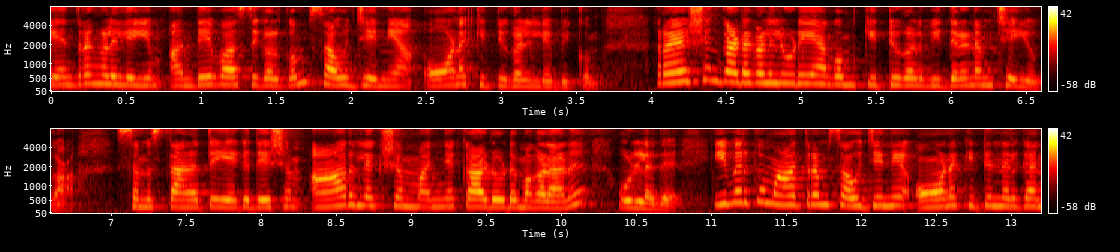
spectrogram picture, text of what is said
കേന്ദ്രങ്ങളിലെയും അന്തേവാസികൾക്കും സൗജന്യ ഓണക്കിറ്റുകൾ ലഭിക്കും. റേഷൻ കടകളിലൂടെയാകും കിറ്റുകൾ വിതരണം ചെയ്യുക. സംസ്ഥാനത്ത് ഏകദേശം ആറ് ലക്ഷം മഞ്ഞ കാർഡ് ഉടമകളാണ് ഉള്ളത്. ഇവർക്ക് മാത്രം സൗജന്യ ഓണക്കിറ്റ് നൽകാൻ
